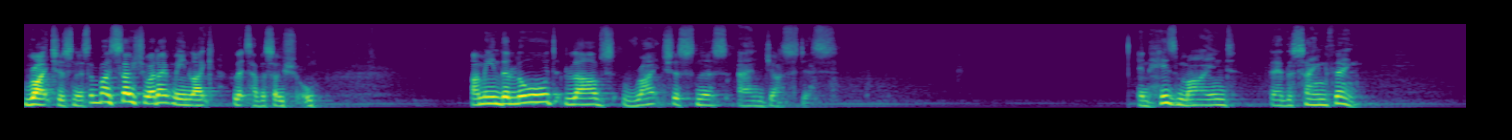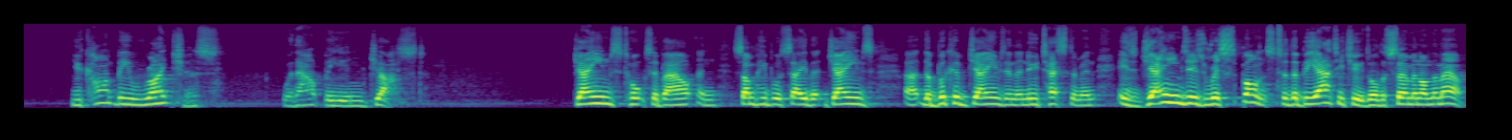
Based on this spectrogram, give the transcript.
righteousness. And by social, I don't mean like, let's have a social. I mean, the Lord loves righteousness and justice. In his mind, they're the same thing. You can't be righteous without being just. James talks about, and some people say that James, uh, the book of James in the New Testament, is James's response to the Beatitudes or the Sermon on the Mount.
